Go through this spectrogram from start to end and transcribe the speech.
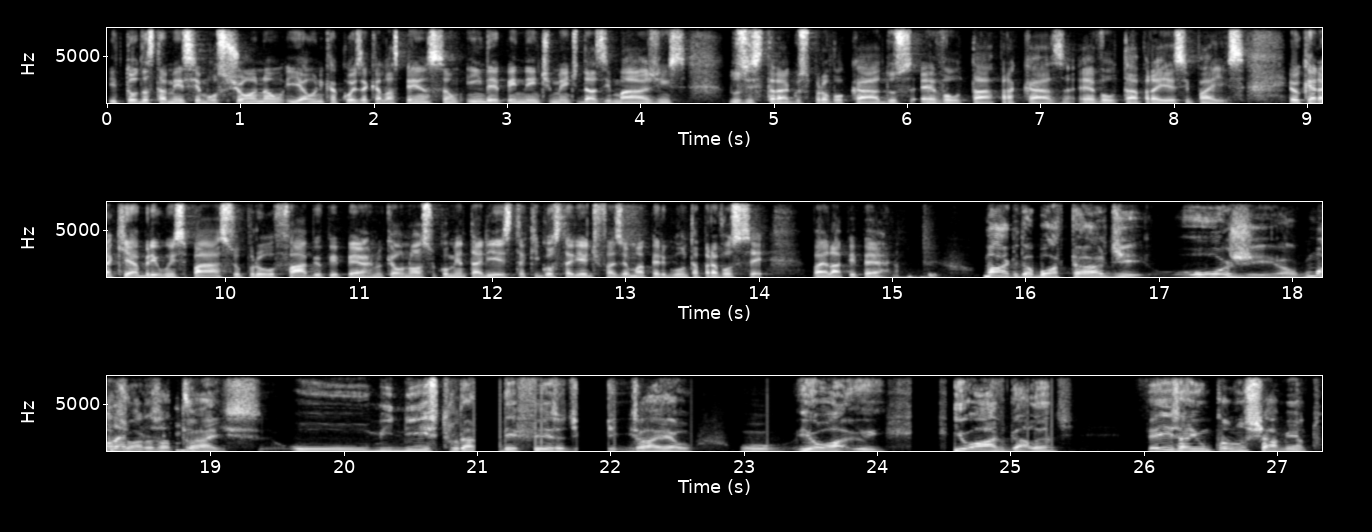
e todas também se emocionam e a única coisa que elas pensam, independentemente das imagens, dos estragos provocados, é voltar para casa, é voltar para esse país. Eu quero aqui abrir um espaço para o Fábio Piperno, que é o nosso comentarista, que gostaria de fazer uma pergunta para você. Vai lá, Piperno. Magda, boa tarde. Hoje, algumas horas atrás, o ministro da Defesa de Israel, o Yoav Galante, fez aí um pronunciamento.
